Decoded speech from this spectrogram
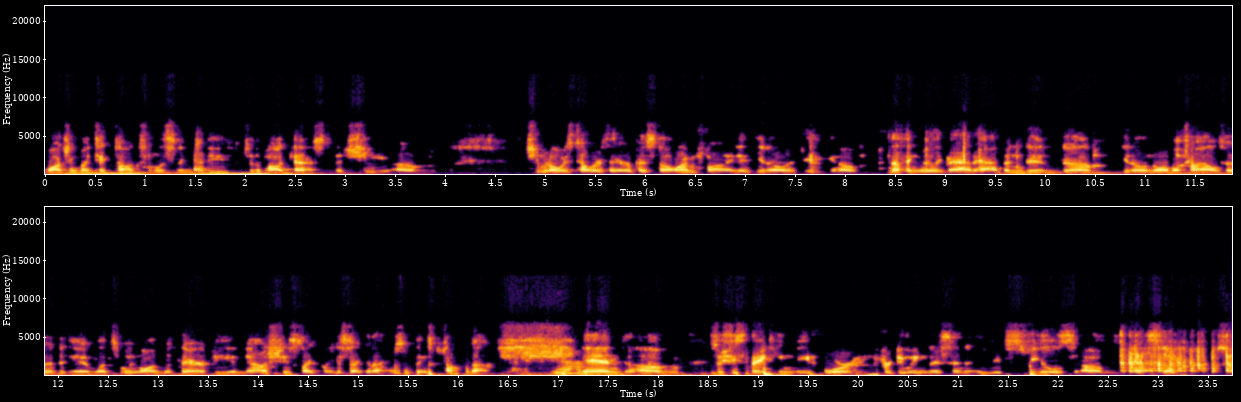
watching my TikToks and listening to the to the podcast, that she um, she would always tell her therapist, "Oh, I'm fine. It, you know, it, it, you know, nothing really bad happened, and um, you know, normal childhood, and let's move on with therapy." And now she's like, "Wait a second, I have some things to talk about." Yeah. And um, so she's thanking me for for doing this, and it feels um, it's so so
